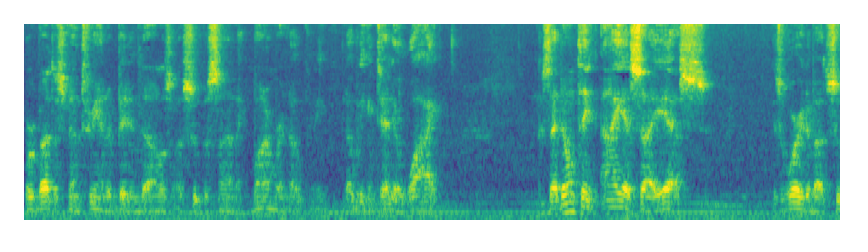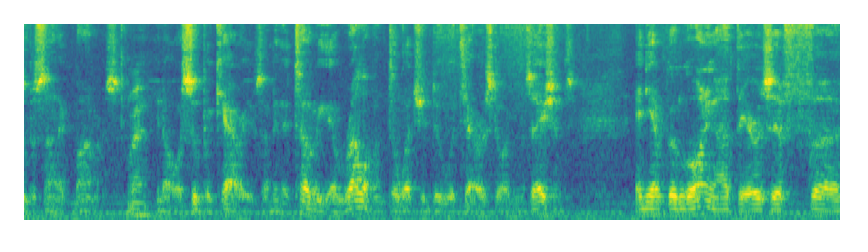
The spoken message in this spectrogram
We're about to spend $300 billion on a supersonic bomber. Nobody, nobody can tell you why. Because I don't think ISIS is worried about supersonic bombers, Right. you know, or super carriers. I mean, they're totally irrelevant to what you do with terrorist organizations. And yet we're going out there as if uh,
